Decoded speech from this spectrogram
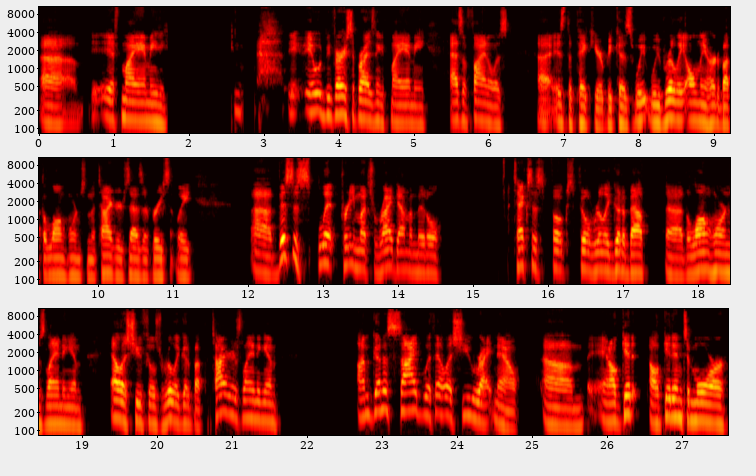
um, if Miami it, it, would be very surprising if Miami, as a finalist, uh, is the pick here because we we've really only heard about the Longhorns and the Tigers as of recently. Uh, this is split pretty much right down the middle. Texas folks feel really good about uh, the Longhorns landing him. LSU feels really good about the Tigers landing him. I'm gonna side with LSU right now, um, and I'll get I'll get into more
